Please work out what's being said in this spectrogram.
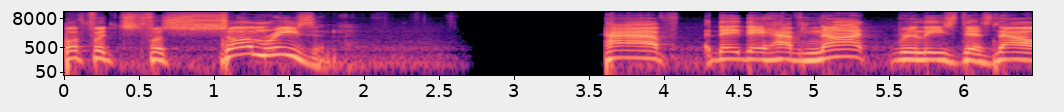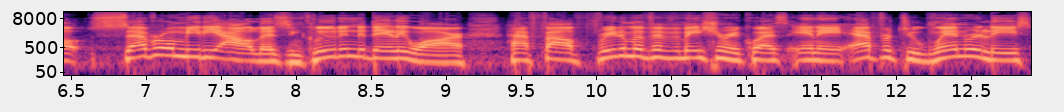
But for for some reason, have they they have not released this. Now, several media outlets, including the Daily Wire, have filed freedom of information requests in a effort to win release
